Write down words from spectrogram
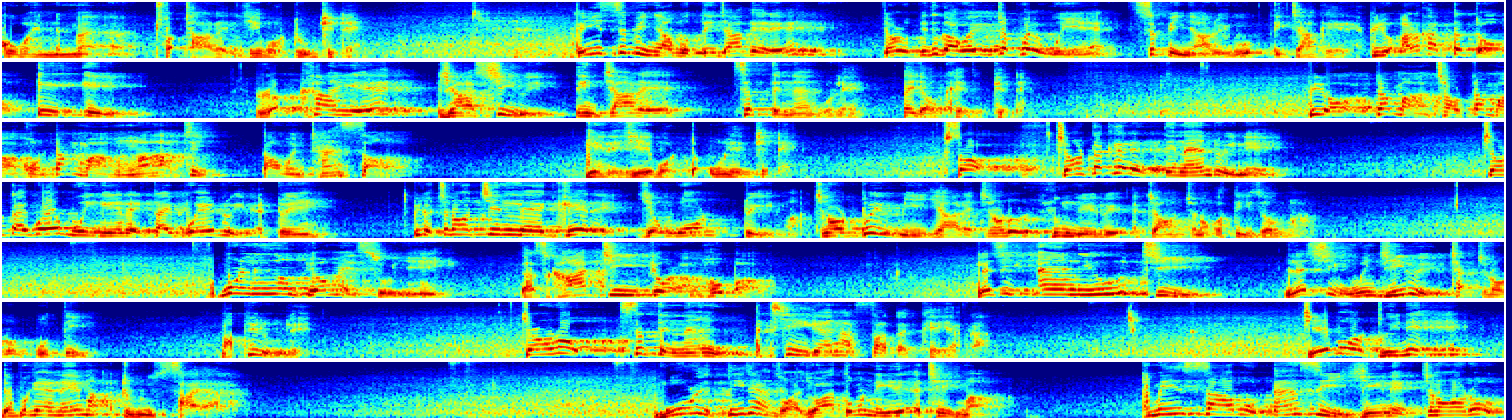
ကိုယ်ပိုင်နံပါတ်ထွက်ထားတဲ့ရေပေါ်တူဖြစ်တယ်။ကရင်စစ်ပညာကိုသင်ကြားခဲ့တယ်။ကျွန်တော်တို့ပြည်သူ့ကာကွယ်ရေးတပ်ဖွဲ့ဝင်ရဲ့စစ်ပညာတွေကိုသင်ကြားခဲ့တယ်။ပြီးတော့အရခတက်တော် AA ရခိုင်ရဲ့ယာရှိတွေသင်ကြားတဲ့စစ်သင်တန်းကိုလည်းတက်ရောက်ခဲ့သူဖြစ်တယ်။ပြီးတော့တပ်မ6တပ်မ9တပ်မ9အထိတာဝန်ထမ်းဆောင် ခဲ့တဲ့ရေပေါ်တူလည်းဖြစ်တယ်။ဆိုတော့ကျွန်တော်တက်ခဲ့တဲ့သင်တန်းတွေနဲ့ကျွန်တော်တိုက်ပွဲဝင်ခဲ့တဲ့တိုက်ပွဲတွေအတွင်းပြီးတော့ကျွန်တော်ကျင်လည်ခဲ့တဲ့ရဝန်းတွေမှာကျွန်တော်တွေ့မြင်ရတဲ့ကျွန်တော်တို့လူငယ်တွေအကြောင်းကျွန်တော်အသိဆုံးပါအပွင့်လင်းဆုံးပြောမယ်ဆိုရင်ဒါစကားကြီးပြောတာမဟုတ်ပါဘူးလက်ရှိ NUG လက်ရှိဝင်ကြီးတွေထပ်ကျွန်တော်တို့ပိုသိဘာဖြစ်လို့လဲကျွန်တော်တို့စစ်တင်နှန်းကိုအခြေခံကစတက်ခဲ့ရတာရဲဘော်တွေနဲ့တပကန်ထဲမှာအတူတူစားရတာ မိုးတွေတီးတန့်စွာရွာသွန်းနေတဲ့အချိန်မှာအမင်းစားဖို့တန်းစီရင်းနဲ့ကျွန်တော်တို့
